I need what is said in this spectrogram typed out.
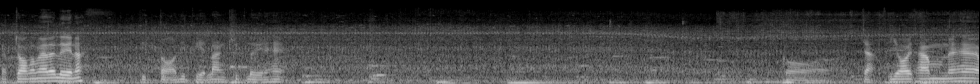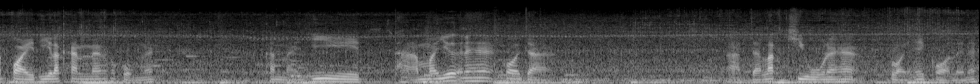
จับจองกันมาได้เลยเนาะติดต่อที่เพจล่างคลิปเลยนะฮะ ก็จะทยอยทำนะฮะ ปล่อยทีละคันนะครับผมนะ คันไหนที่ถามมาเยอะนะฮะ ก็จะ อาจจะรัดคิวนะฮะ ปล่อยให้ก่อนเลยนะ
